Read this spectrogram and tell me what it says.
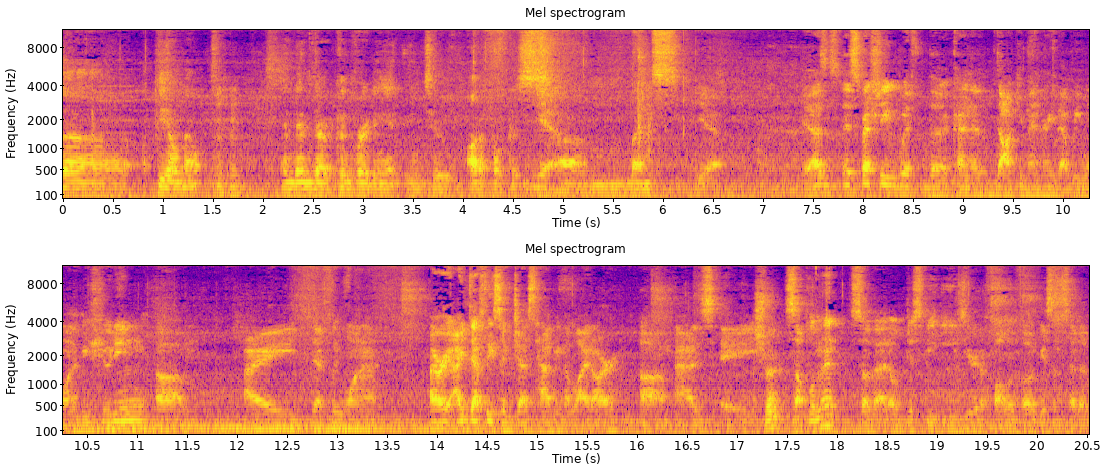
uh, a PL mount, hmm and then they're converting it into autofocus Yeah. um, lens. yeah, yeah. Especially with the kind of documentary that we want to be shooting, um, I definitely want to. I, I definitely suggest having the lidar um, as a Sure. supplement, so that it'll just be easier to follow focus instead of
